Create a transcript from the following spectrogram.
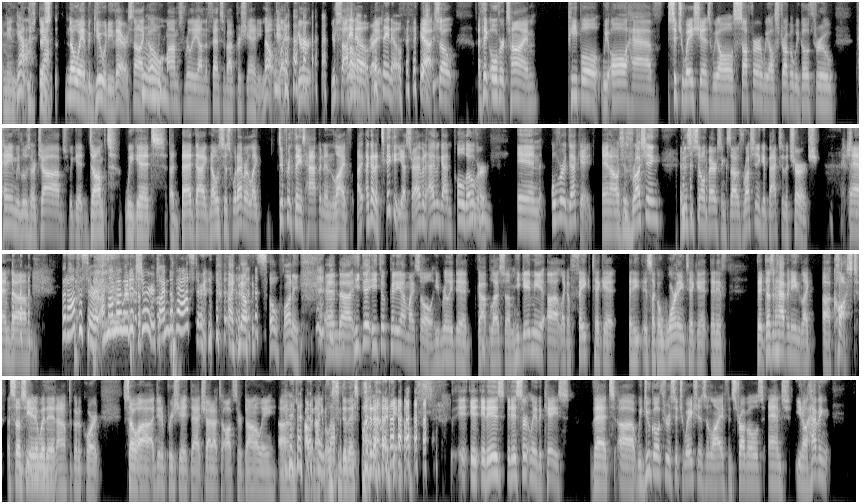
i mean yeah there's, there's yeah. no ambiguity there it's not like mm-hmm. oh well, mom's really on the fence about christianity no like you're you're solid they know. right they know yeah. yeah so i think over time people we all have situations we all suffer we all struggle we go through pain, we lose our jobs, we get dumped, we get a bad diagnosis, whatever. Like different things happen in life. I, I got a ticket yesterday. I haven't I haven't gotten pulled over mm. in over a decade, and I was just rushing. And this is so embarrassing because I was rushing to get back to the church, and um, but officer, I'm on my way to church. I'm the pastor. I know it's so funny, and uh, he did. He took pity on my soul. He really did. God bless him. He gave me uh, like a fake ticket that he it's like a warning ticket that if that doesn't have any like uh, cost associated with it, I don't have to go to court. So uh, I did appreciate that. Shout out to Officer Donnelly, uh, who's probably not going to listen to this, but uh, you know, it, it, it is it is certainly the case that uh, we do go through situations in life and struggles, and you know, having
